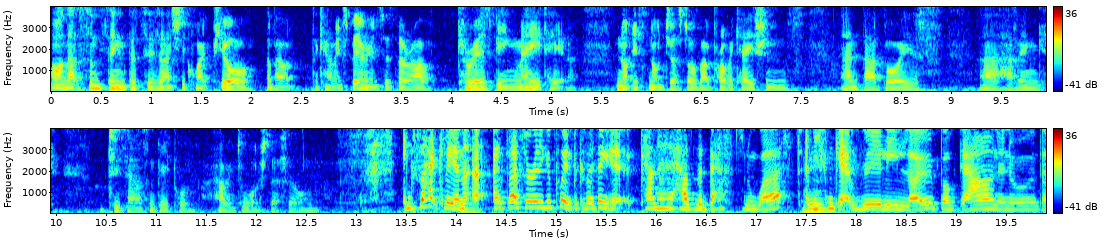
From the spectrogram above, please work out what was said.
Oh, and that's something that is actually quite pure about the Cannes experience. Is there are careers being made here. Not it's not just all about provocations and bad boys uh, having two thousand people having to watch their film. Exactly, and I, I, that's a really good point because I think it kind of has the best and worst, and you Mm. can get really low, bogged down in all the,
